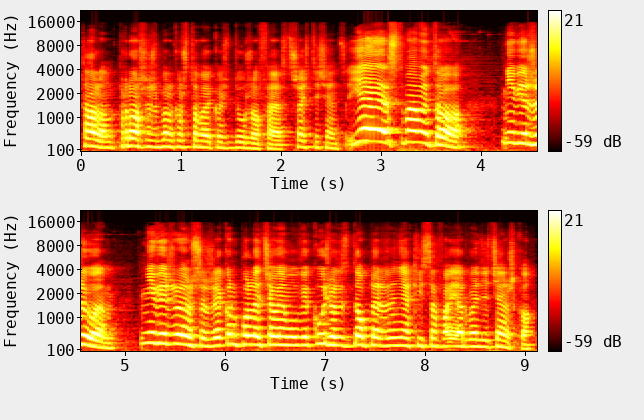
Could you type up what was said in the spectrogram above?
Talon, proszę, żeby on kosztował jakoś dużo fest, 6000. Jest, mamy to! Nie wierzyłem, nie wierzyłem szczerze, jak on poleciał, ja mówię, kuźwa, to jest Doppler, nie jakiś Sapphire, będzie ciężko.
